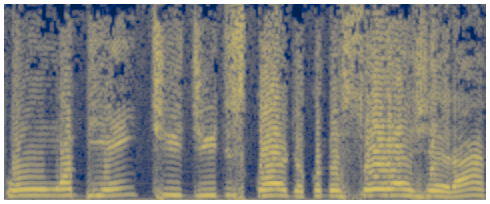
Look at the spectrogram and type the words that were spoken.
um ambiente de discórdia, começou a gerar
